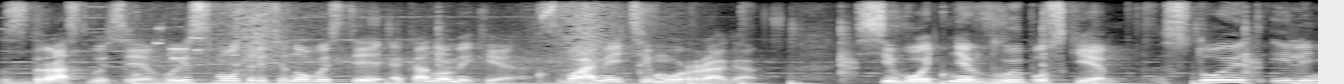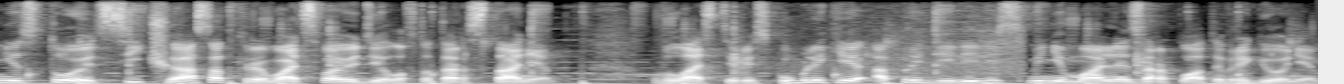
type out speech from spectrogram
Здравствуйте! Вы смотрите новости экономики. С вами Тимур Рага. Сегодня в выпуске. Стоит или не стоит сейчас открывать свое дело в Татарстане? Власти республики определились с минимальной зарплатой в регионе.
